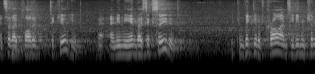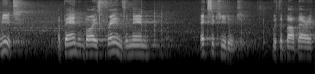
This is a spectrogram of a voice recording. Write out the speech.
And so they plotted to kill him. And in the end, they succeeded. Convicted of crimes he didn't commit, abandoned by his friends, and then executed with a barbaric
